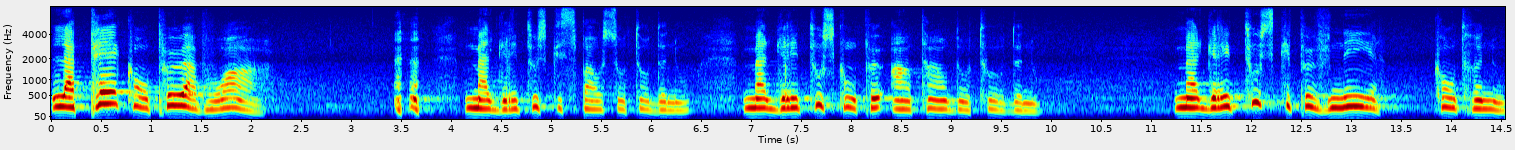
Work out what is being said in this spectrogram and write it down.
La paix qu'on peut avoir malgré tout ce qui se passe autour de nous, malgré tout ce qu'on peut entendre autour de nous, malgré tout ce qui peut venir contre nous.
